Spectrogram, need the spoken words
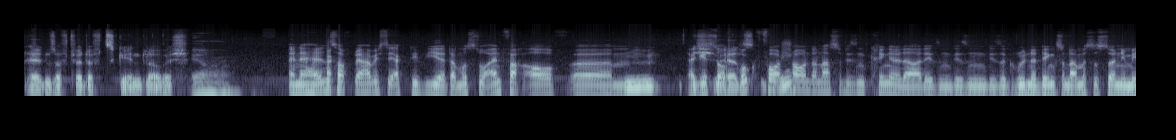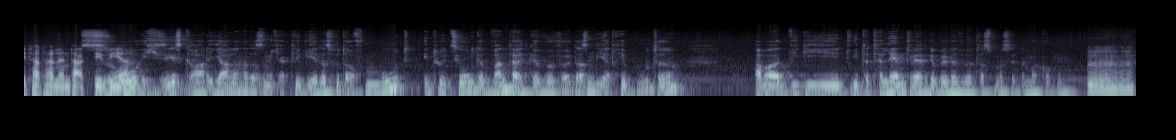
Heldensoftware dürfte es gehen, glaube ich. Ja. In der Heldensoftware habe ich sie aktiviert. Da musst du einfach auf. Ähm, Hm, da ich gehst du auf Druckvorschau und dann hast du diesen Kringel da, diesen, diesen, diese grüne Dings und da müsstest du dann die Metatalente aktivieren. So, ich sehe es gerade. Jalan hat das nämlich aktiviert. Das wird auf Mut, Intuition, Gewandtheit gewürfelt. Das sind die Attribute. Aber wie, die, wie der Talentwert gebildet wird, das muss ich nochmal gucken. Hm,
